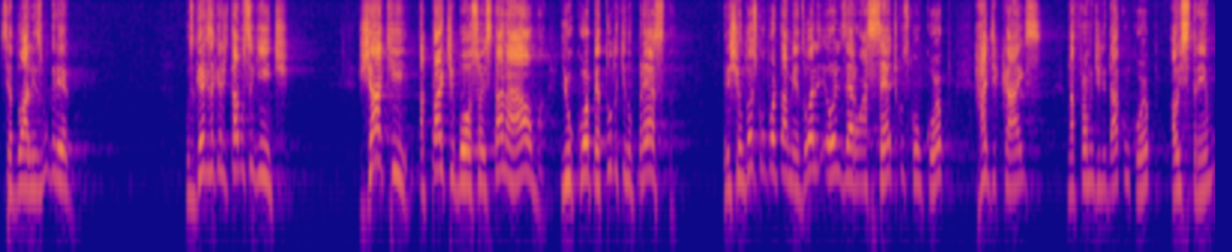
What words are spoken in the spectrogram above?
Isso é dualismo grego. Os gregos acreditavam o seguinte: já que a parte boa só está na alma e o corpo é tudo que não presta, eles tinham dois comportamentos: ou eles eram ascéticos com o corpo, radicais na forma de lidar com o corpo, ao extremo,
